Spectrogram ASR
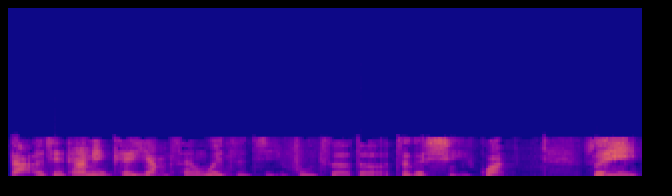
大，而且他们也可以养成为自己负责的这个习惯。所以，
